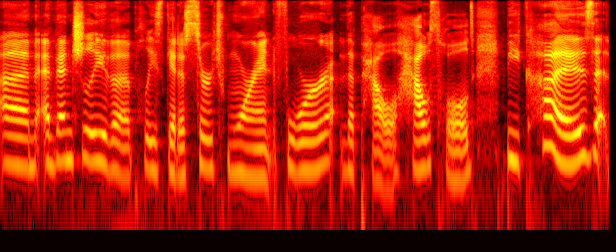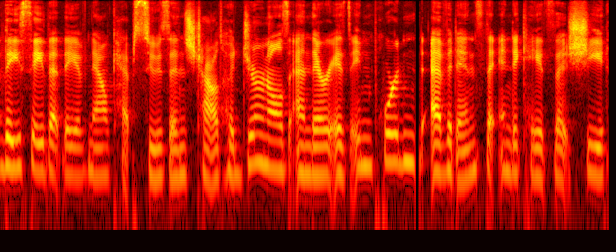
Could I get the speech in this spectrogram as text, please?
Um, eventually, the police get a search warrant for the Powell household because they say that they have now kept Susan's childhood journals, and there is important evidence that indicates that she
